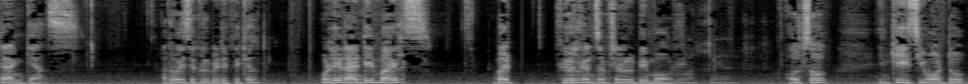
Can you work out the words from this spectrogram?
tank gas. Otherwise, it will be difficult. Only 19 miles, but fuel consumption will be more. Also, in case you want to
